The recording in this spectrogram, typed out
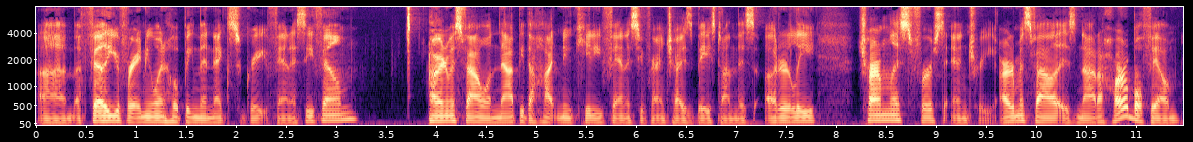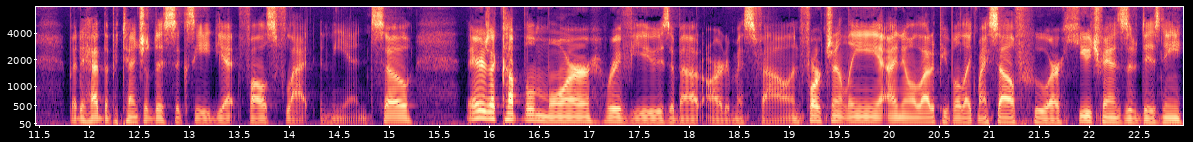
Um, a failure for anyone hoping the next great fantasy film. Artemis Fowl will not be the hot new kitty fantasy franchise based on this utterly charmless first entry. Artemis Fowl is not a horrible film, but it had the potential to succeed, yet falls flat in the end. So there's a couple more reviews about Artemis Fowl. Unfortunately, I know a lot of people like myself who are huge fans of Disney,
